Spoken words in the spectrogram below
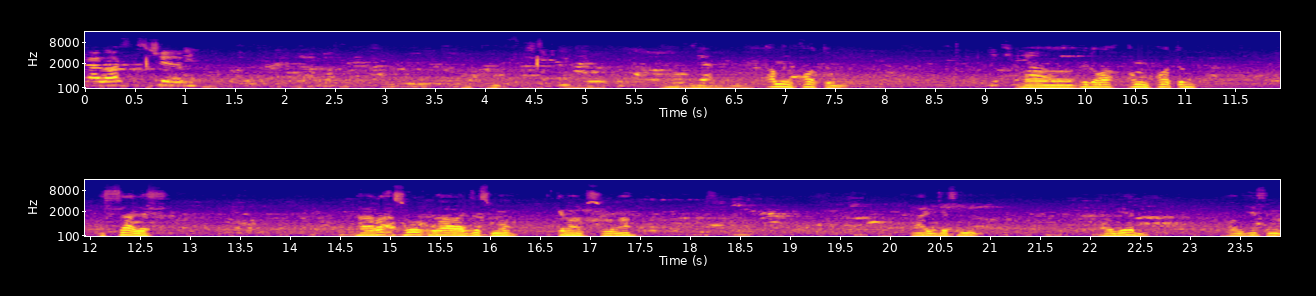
Yeah, I lost this chin. أمن حاتم. آه، يدعى أمن حاتم الثالث. آه، رأسه وجسمه كما في الصورة هاي الجسم أو اليد أو الجسم.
